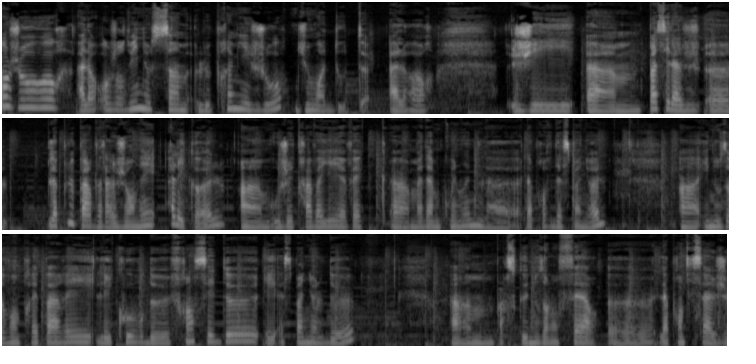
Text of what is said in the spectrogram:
Bonjour. Alors aujourd'hui nous sommes le premier jour du mois d'août. Alors j'ai euh, passé la, euh, la, plupart de la journée à l'école euh, où j'ai travaillé avec Madame Quinlan, la, la prof d'espagnol. et nous avons préparé les cours de français 2 et espagnol 2. parce que nous allons faire l'apprentissage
